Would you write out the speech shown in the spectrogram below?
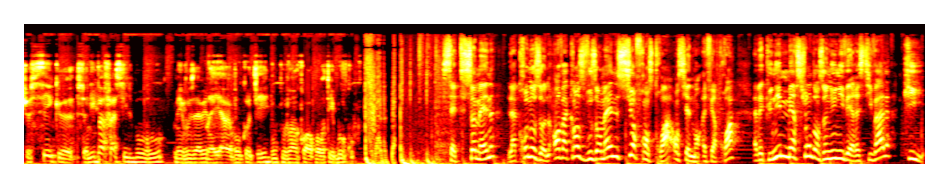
Je sais que ce n'est pas facile pour vous, mais vous avez Naya à vos côtés. Vous pouvez encore apporter beaucoup. Cette semaine, la Chronozone en vacances vous emmène sur France 3, anciennement FR3, avec une immersion dans un univers estival qui,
